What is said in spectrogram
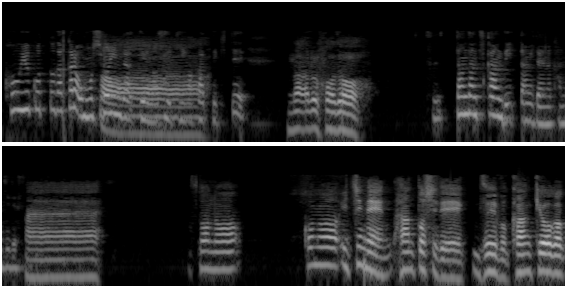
こういうことだから面白いんだっていうのが最近分かってきて、なるほど。だんだん掴んでいったみたいな感じです。えー、その、この1年、半年で随分環境が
